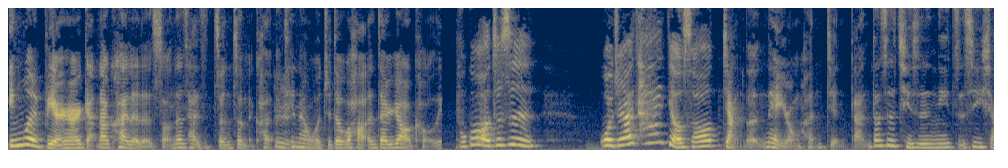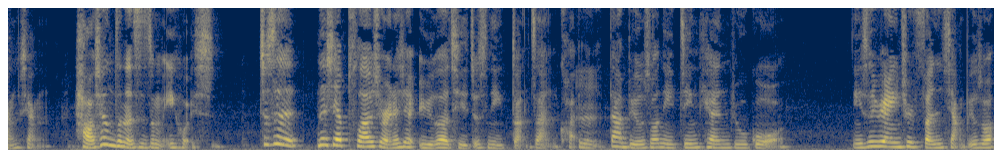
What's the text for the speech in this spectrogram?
因为别人而感到快乐的时候，那才是真正的快乐。天哪，我觉得我好像在绕口令。不过就是，我觉得他有时候讲的内容很简单，但是其实你仔细想想，好像真的是这么一回事。就是那些 pleasure，那些娱乐，其实就是你短暂快乐。但比如说，你今天如果你是愿意去分享，比如说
